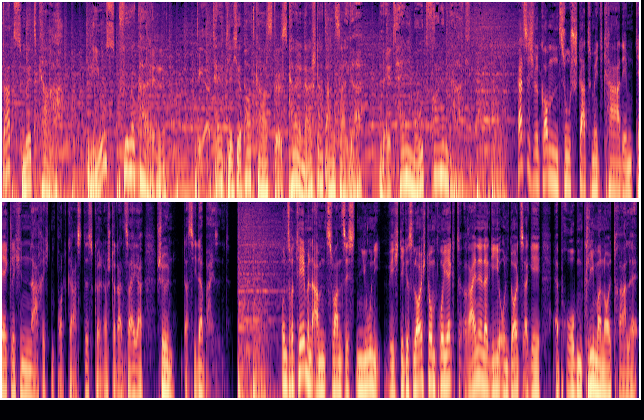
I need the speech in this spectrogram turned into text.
Stadt mit K. News für Köln. Der tägliche Podcast des Kölner Stadtanzeiger mit Helmut Frangenberg. Herzlich willkommen zu Stadt mit K, dem täglichen Nachrichtenpodcast des Kölner Stadtanzeiger. Schön, dass Sie dabei sind. Unsere Themen am 20. Juni. Wichtiges Leuchtturmprojekt. Rheinenergie und Deutz AG erproben klimaneutrale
